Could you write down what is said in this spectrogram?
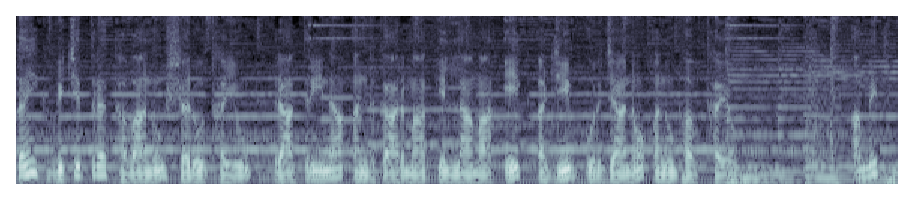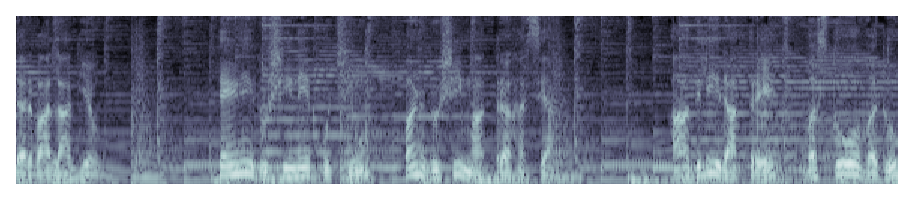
કંઈક વિચિત્ર થવાનું શરૂ થયું. રાત્રિના અંધકારમાં કિલ્લામાં એક અજીબ ઉર્જાનો અનુભવ થયો. અમિત ડરવા લાગ્યો. તેણે ઋષિને પૂછ્યું, પણ ઋષિ માત્ર હસ્યા. આગલી રાત્રે વસ્તુઓ વધુ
